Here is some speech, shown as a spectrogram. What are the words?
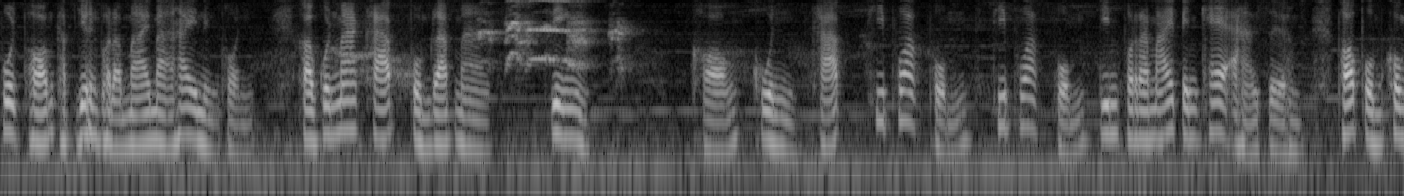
พูดพร้อมกับยื่นผลไม้มาให้หนึ่งผล ขอบคุณมากครับ ผมรับมา จริงของคุณครับ ที่พวกผมที่พวกผมกินผลไม้เป็นแค่อาหารเสริม เพราะผมคง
